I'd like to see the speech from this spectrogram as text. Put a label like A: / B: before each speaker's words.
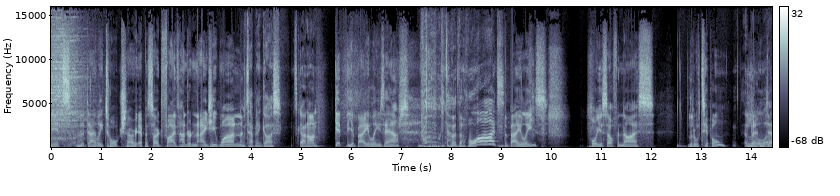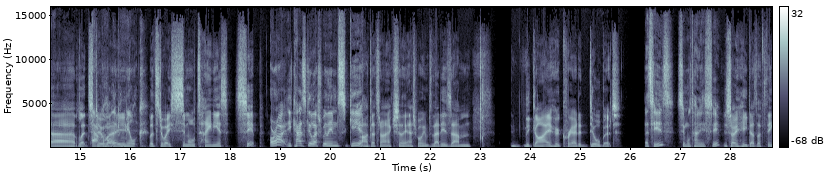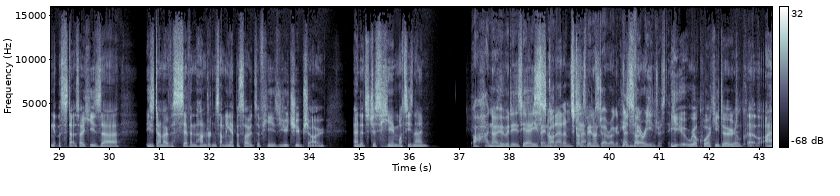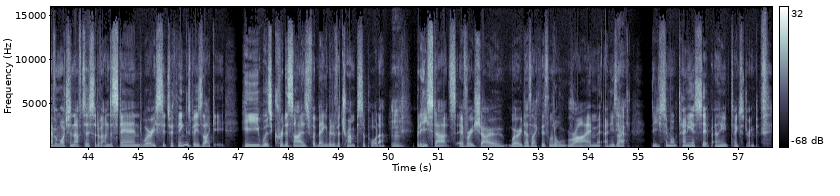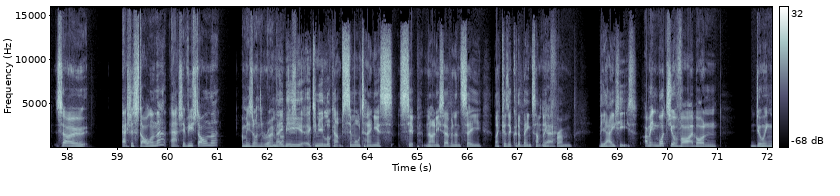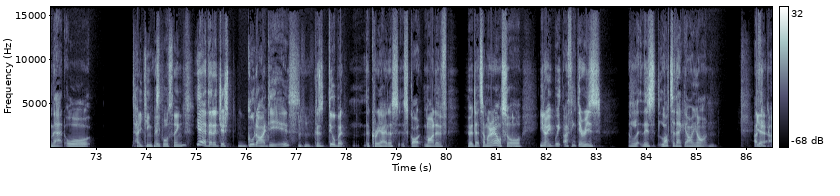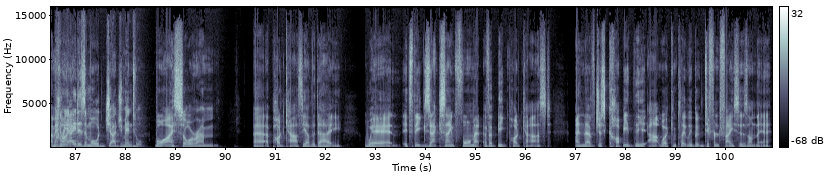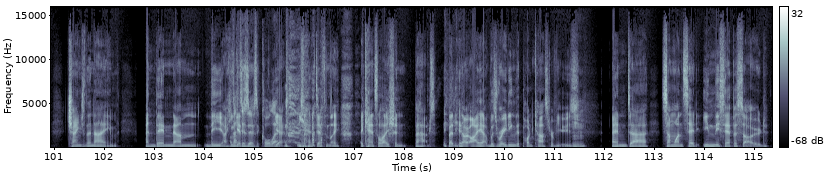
A: It's the Daily Talk Show, episode 581.
B: What's happening, guys? What's going on?
A: Get your Baileys out.
B: the, the what?
A: The Baileys. Pour yourself a nice little tipple.
B: A little
A: and uh, let's do a
B: milk.
A: Let's do a simultaneous sip.
B: All right, you can't steal Ash Williams' gear.
A: Oh, that's not actually Ash Williams. That is um the guy who created Dilbert.
B: That's his simultaneous sip.
A: So he does a thing at the start. So he's uh he's done over seven hundred and something episodes of his YouTube show, and it's just him. What's his name?
B: Oh, I know who it is. Yeah, he's been on
C: Adams.
B: Scott
A: Scott
B: he's been on Joe Rogan. He's
A: so-
B: very interesting.
A: He, real quirky dude.
B: Real quirky.
A: Uh, I haven't watched enough to sort of understand where he sits with things, but he's like he was criticized for being a bit of a Trump supporter.
B: Mm.
A: But he starts every show where he does like this little rhyme, and he's
B: Yeah.
A: like the simultaneous sip, and he takes a drink.
B: so Ash has stolen that. Ash, have you stolen that? I mean, he's not in the room. but I'm just-
A: Maybe uh, can you look up simultaneous sip ninety seven and see like because it could have been something
B: Yeah.
A: from the eighties,
B: I mean, what's your vibe on doing that, or
A: taking people's things.
B: yeah, that are just good ideas? Because Dilbert, the creator S- Scott, might have heard that somewhere else, or you know, we, I think there is there's lots of that going on. I
A: Yeah,
B: think
A: I mean, I-
B: creators are more judgmental.
A: Well, I saw um, uh, a podcast the other day where it's the exact same format of a big podcast, and they've just copied the artwork completely, but different faces on there, changed the name, and then um, the I
B: Well,
A: can
B: that
A: get
B: deserves a call out.
A: yeah, yeah, definitely a cancellation, perhaps. But
B: Yeah.
A: no, I uh, was reading the podcast reviews,
B: Mhm.
A: and uh, someone said in this episode.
